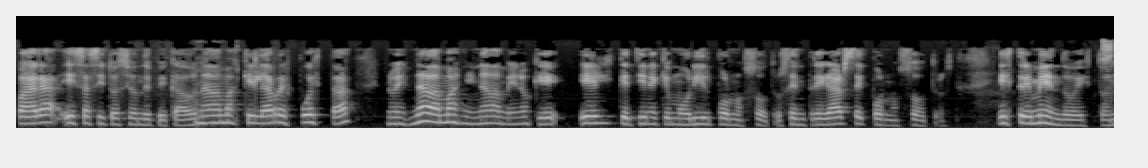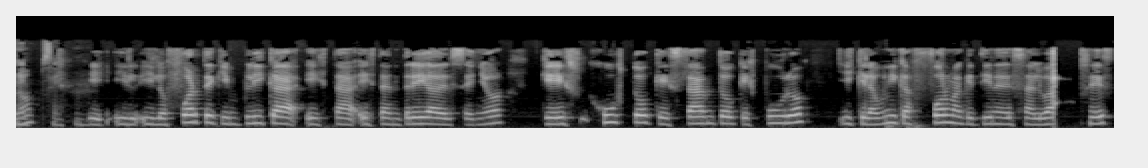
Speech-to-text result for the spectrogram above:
para esa situación de pecado. Nada más que la respuesta no es nada más ni nada menos que Él que tiene que morir por nosotros, entregarse por nosotros. Es tremendo esto, ¿no? Y, lo fuerte que implica esta, esta entrega del Señor, que es justo, que es santo, que es puro y que la única forma que tiene de salvarnos es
